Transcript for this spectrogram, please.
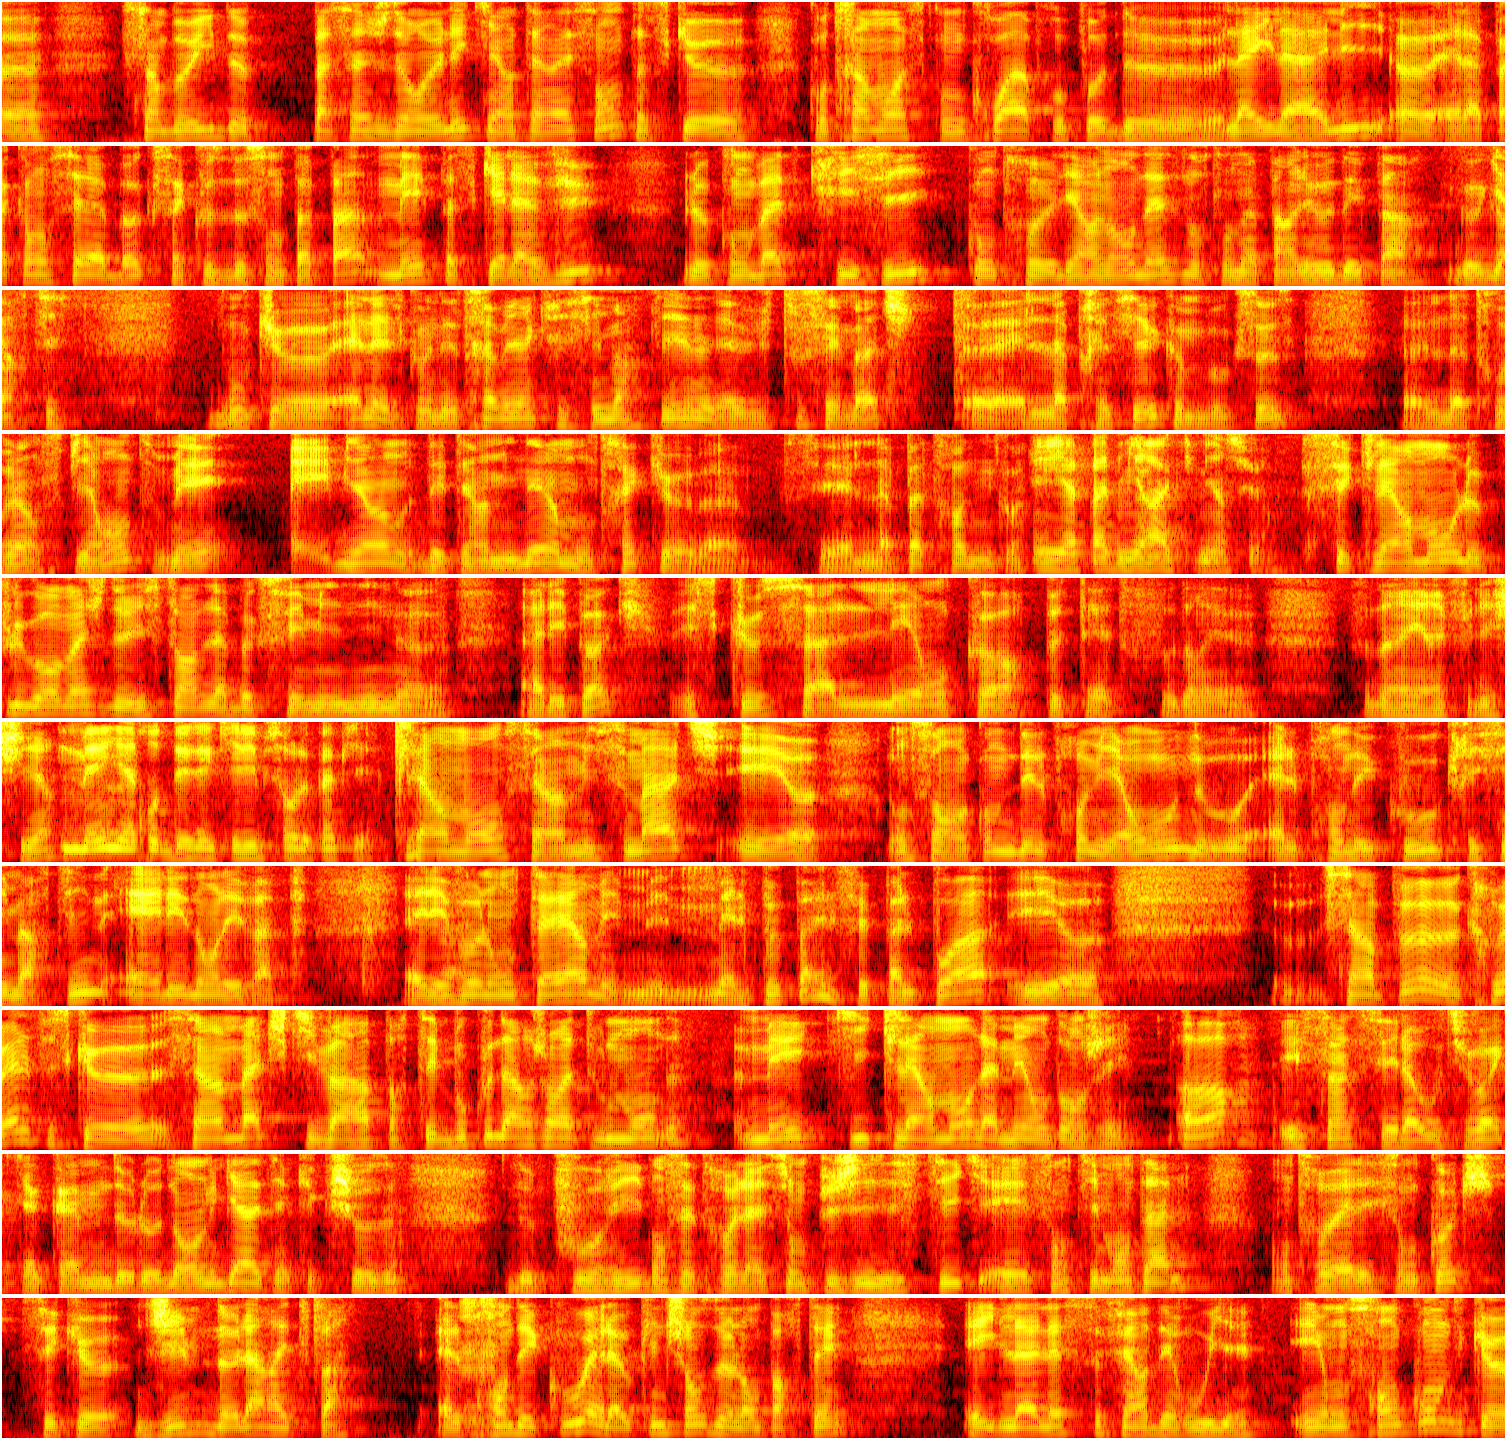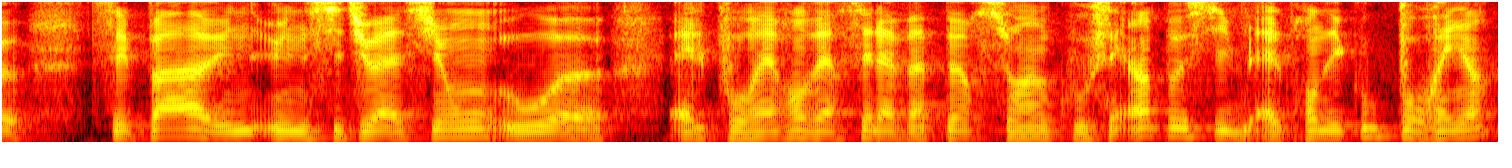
symbolique de passage de relais qui est intéressant parce que contrairement à ce qu'on croit à propos de Laila Ali, elle a pas commencé la boxe à cause de son papa, mais parce qu'elle a vu le combat de Chrissy contre l'Irlandaise dont on a parlé au départ, Gogarty. Donc euh, elle, elle connaît très bien Chrissy Martin, elle a vu tous ses matchs, euh, elle l'appréciait comme boxeuse, elle l'a trouvée inspirante, mais est bien déterminée à montrer que bah, c'est elle la patronne. Quoi. Et il n'y a pas de miracle, bien sûr. C'est clairement le plus gros match de l'histoire de la boxe féminine euh, à l'époque. Est-ce que ça l'est encore? Peut-être, faudrait faudrait y réfléchir. Mais il y a trop de déséquilibre sur le papier. Clairement, c'est un mismatch et euh, on s'en rend compte dès le premier round où elle prend des coups, Chrissy Martin, elle est dans les vapes. Elle est volontaire, mais, mais, elle peut pas, elle fait pas le poids et euh, c'est un peu cruel parce que c'est un match qui va rapporter beaucoup d'argent à tout le monde, mais qui clairement la met en danger. Or, et ça c'est là où tu vois qu'il y a quand même de l'eau dans le gaz, il y a quelque chose de pourri dans cette relation pugilistique et sentimentale entre elle et son coach, c'est que Jim ne l'arrête pas. Elle mm. prend des coups, elle a aucune chance de l'emporter et il la laisse se faire dérouiller. Et on se rend compte que c'est pas une, situation où euh, elle pourrait renverser la vapeur sur un coup. C'est impossible. Elle prend des coups pour rien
